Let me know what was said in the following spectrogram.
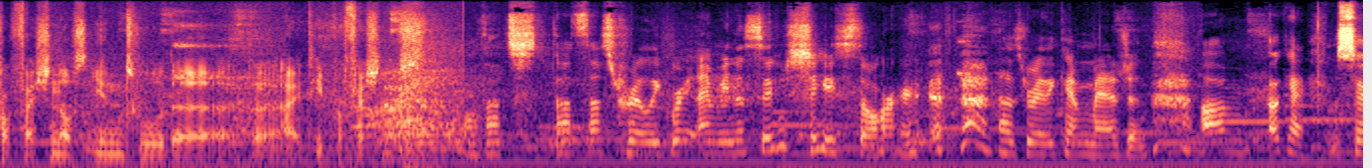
professionals into the, the IT professionals. Oh, that's that's that's really great. I mean, a sushi store. that's really can imagine. Um, okay, so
